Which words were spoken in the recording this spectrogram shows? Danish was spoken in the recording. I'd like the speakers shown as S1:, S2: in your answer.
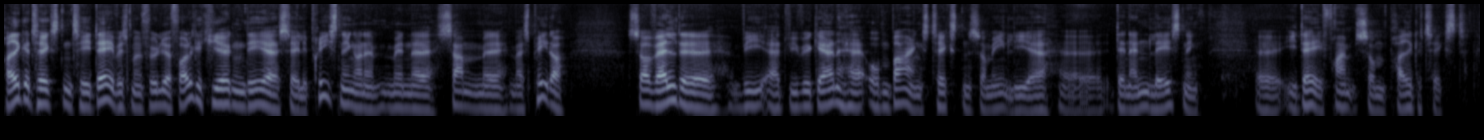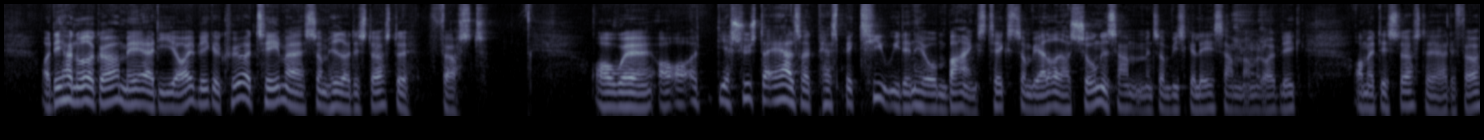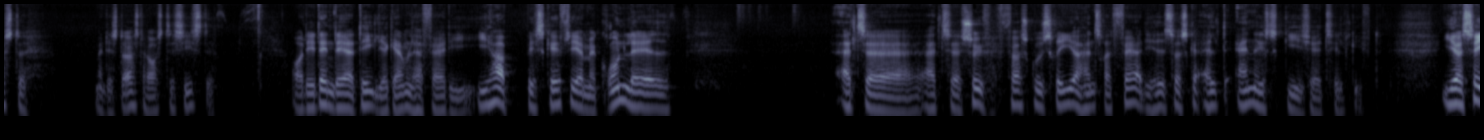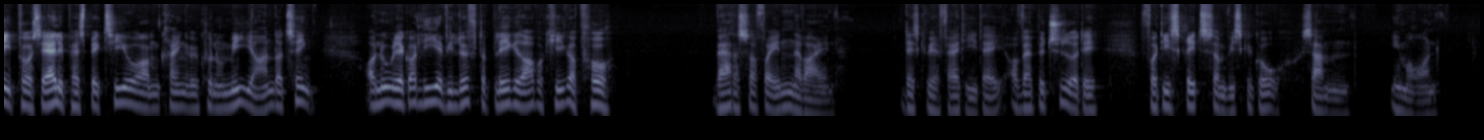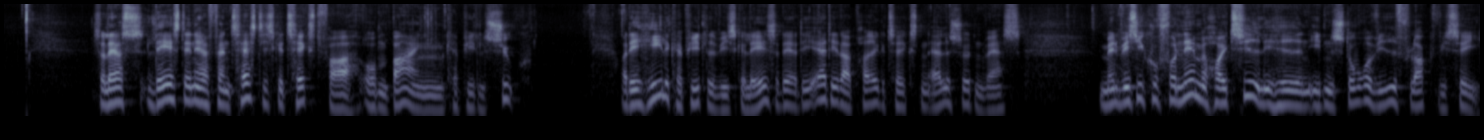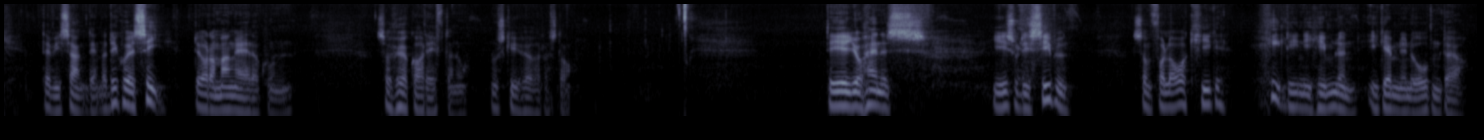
S1: Prædiketeksten til i dag, hvis man følger folkekirken, det er saligprisningerne, men uh, sammen med Mads Peter, så valgte vi, at vi vil gerne have åbenbaringsteksten, som egentlig er uh, den anden læsning uh, i dag, frem som prædiketekst. Og det har noget at gøre med, at I i øjeblikket kører et tema, som hedder det største først. Og, øh, og, og jeg synes, der er altså et perspektiv i den her åbenbaringstekst, som vi allerede har sunget sammen, men som vi skal læse sammen om et øjeblik, om at det største er det første, men det største er også det sidste. Og det er den der del, jeg gerne vil have fat i. I har beskæftiget jer med grundlaget, at, øh, at søge søg først Guds rige og hans retfærdighed, så skal alt andet gives jer tilgift. I har set på særlige perspektiver omkring økonomi og andre ting, og nu vil jeg godt lige, at vi løfter blikket op og kigger på, hvad er der så for enden af vejen? Og det skal vi have fat i i dag. Og hvad betyder det for de skridt, som vi skal gå sammen i morgen? Så lad os læse den her fantastiske tekst fra åbenbaringen kapitel 7. Og det er hele kapitlet, vi skal læse der. Det er det, der er prædiketeksten, alle 17 vers. Men hvis I kunne fornemme højtideligheden i den store hvide flok, vi se, da vi sang den, og det kunne jeg se, det var der mange af jer, der kunne, så hør godt efter nu. Nu skal I høre, hvad der står. Det er Johannes, Jesu disciple, som får lov at kigge helt ind i himlen igennem en åben dør.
